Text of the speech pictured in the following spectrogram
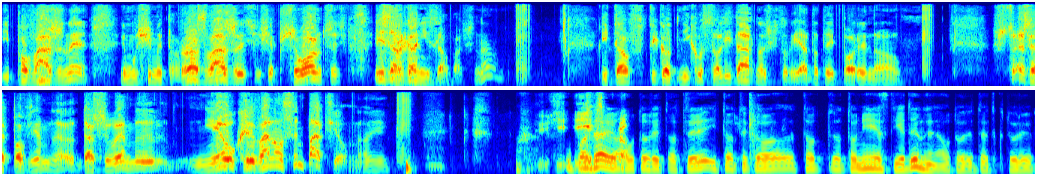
i poważny i musimy to rozważyć i się przyłączyć i zorganizować. No. I to w tygodniku Solidarność, który ja do tej pory, no szczerze powiem, no, darzyłem y, nieukrywaną sympatią. No i, i Upadają i... autorytety i to tylko to, to, to nie jest jedyny autorytet, który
